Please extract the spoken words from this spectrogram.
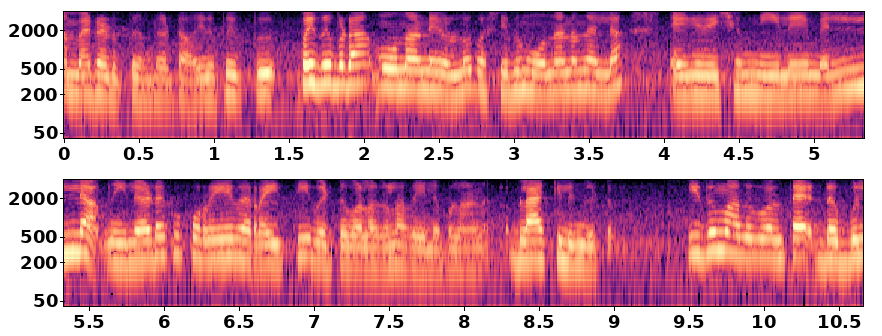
അമ്മയുടെ അടുത്തുണ്ട് കേട്ടോ. ഇതിപ്പോൾ ഇപ്പോൾ ഇപ്പോൾ ഇതിവിടെ മൂന്നെണ്ണേ ഉള്ളൂ. പക്ഷേ ഇത് മൂന്നെണ്ണം എന്നല്ല ഏകദേശം നീലയും എല്ലാം നീലയുടെ ഒക്കെ കുറേ വെറൈറ്റി വെട്ടുവളകൾ അവൈലബിൾ ആണ്. ബ്ലാക്കിലും കിട്ടും. ഇതും അതുപോലത്തെ ഡബിൾ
